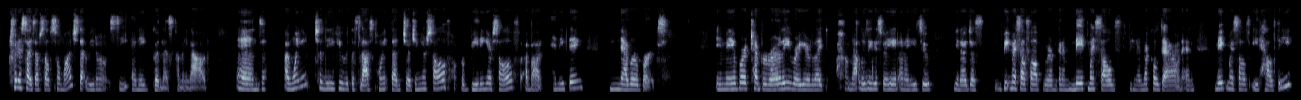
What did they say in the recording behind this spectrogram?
criticize ourselves so much that we don't see any goodness coming out. And I want you to leave you with this last point that judging yourself or beating yourself about anything never works. It may work temporarily where you're like i'm not losing this weight and i need to you know just beat myself up where i'm going to make myself you know knuckle down and make myself eat healthy.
